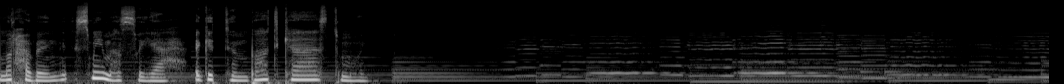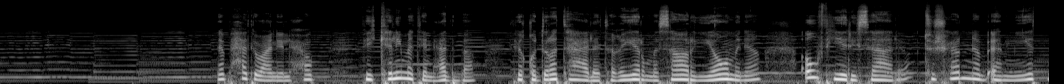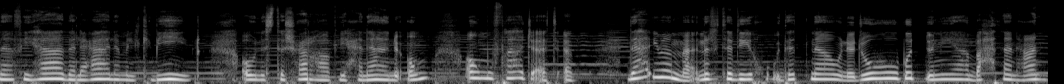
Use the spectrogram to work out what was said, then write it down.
مرحبا اسمي مها الصياح. أقدم بودكاست موي. نبحث عن الحب في كلمة عذبة في قدرتها على تغيير مسار يومنا أو في رسالة تشعرنا بأهميتنا في هذا العالم الكبير أو نستشعرها في حنان أم أو مفاجأة أب. دائما ما نرتدي خوذتنا ونجوب الدنيا بحثا عنه.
